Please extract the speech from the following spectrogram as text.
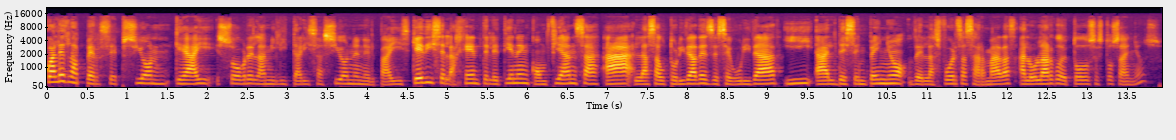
¿Cuál es la percepción que hay sobre la militarización en el país? ¿Qué dice la gente? ¿Le tienen confianza a las autoridades de seguridad y al desempeño de las Fuerzas Armadas a lo largo de todos estos años?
